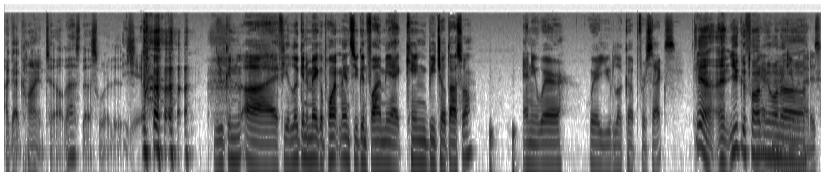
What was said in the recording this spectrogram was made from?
I got clientele. That's that's what it is. You can, uh, if you're looking to make appointments, you can find me at King Bichotazo, anywhere where you look up for sex. Yeah, and you can find me on no idea uh, that is.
